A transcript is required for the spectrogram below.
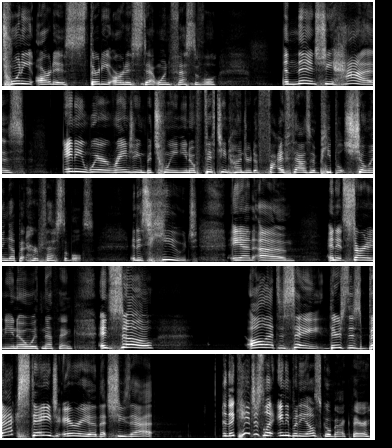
20 artists, 30 artists at one festival. And then she has anywhere ranging between, you know, 1,500 to 5,000 people showing up at her festivals. It is huge. And, um, and it started, you know, with nothing. And so all that to say, there's this backstage area that she's at, and they can't just let anybody else go back there.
